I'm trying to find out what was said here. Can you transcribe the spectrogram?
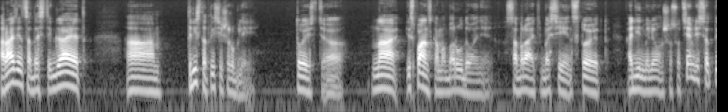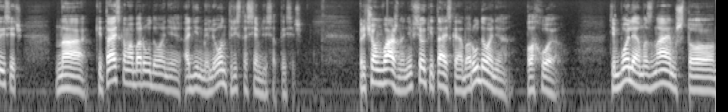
разница достигает 300 тысяч рублей. То есть на испанском оборудовании собрать бассейн стоит 1 миллион 670 тысяч, на китайском оборудовании 1 миллион 370 тысяч. Причем важно, не все китайское оборудование плохое. Тем более мы знаем, что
